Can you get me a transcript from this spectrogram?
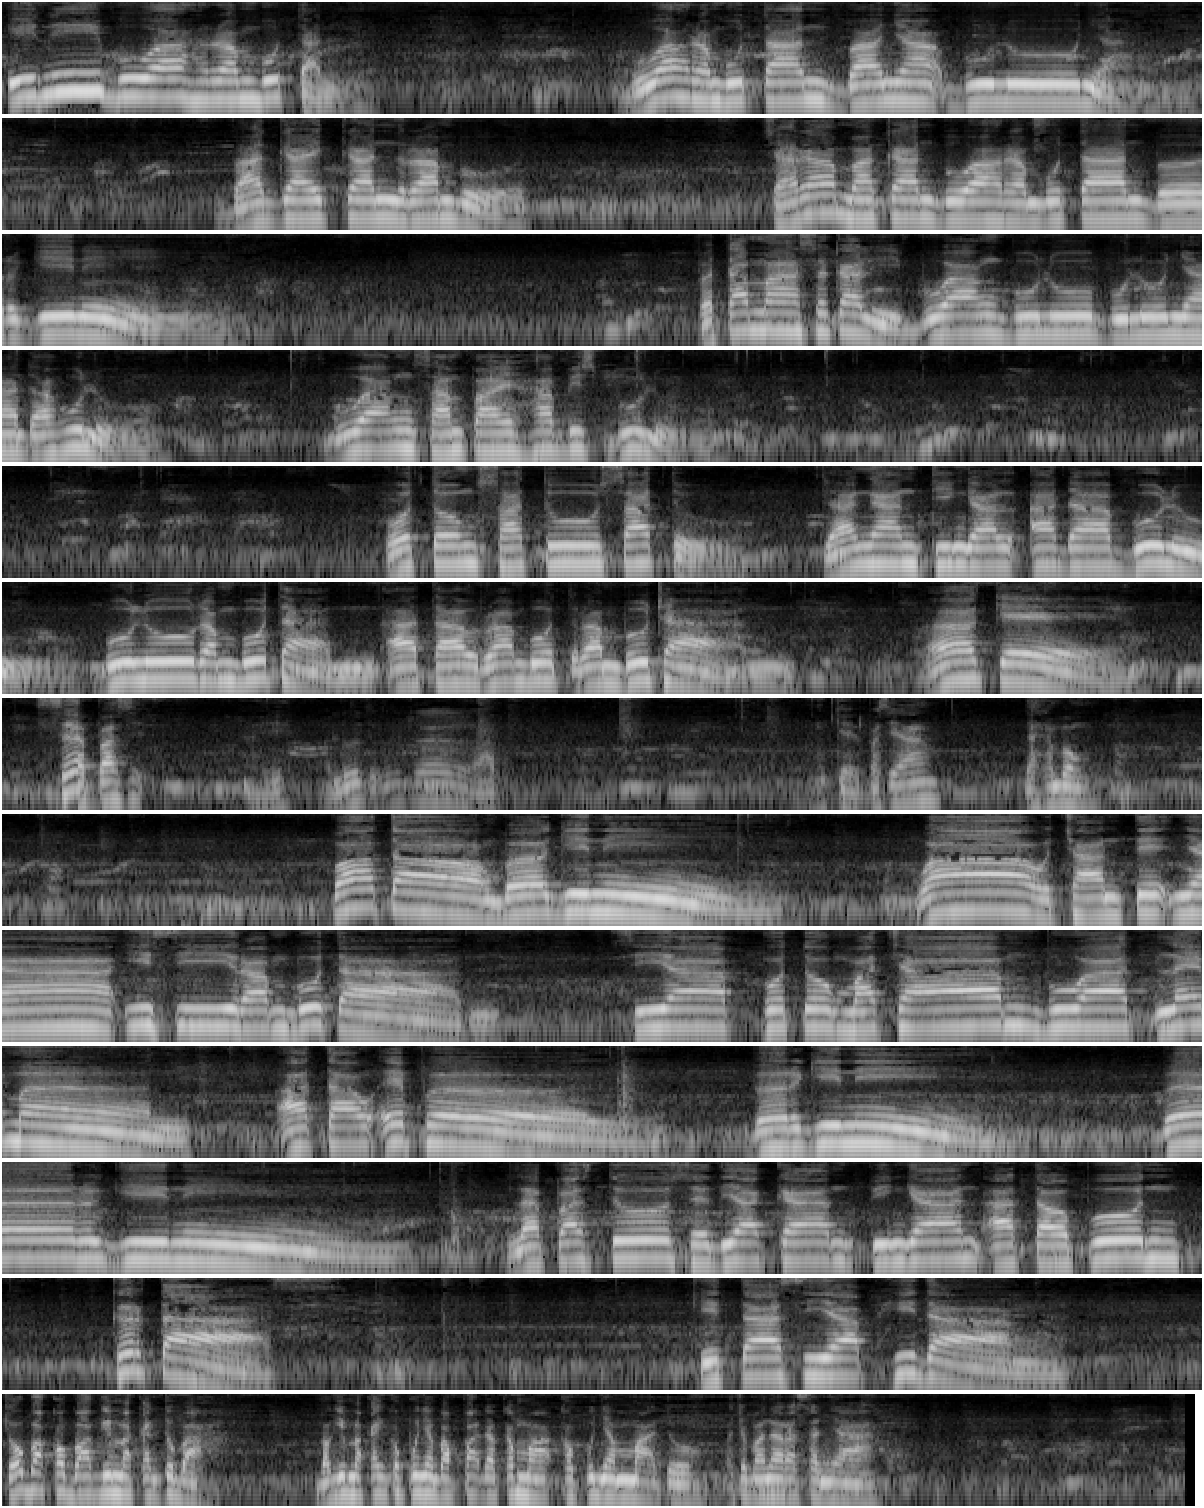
Ini buah rambutan. Buah rambutan banyak bulunya. Bagaikan rambut. Cara makan buah rambutan begini. Pertama sekali, buang bulu-bulunya dahulu. Buang sampai habis bulu. Potong satu-satu. Jangan tinggal ada bulu. Bulu rambutan atau rambut rambutan. Okey. Selepas eh, lu kerap. Okey, lepas ya. Dah sambung. Potong begini. Wow, cantiknya isi rambutan. Siap potong macam buat lemon atau apple. Begini. Begini. Lepas tu sediakan pinggan ataupun kertas. Kita siap hidang. Coba kau bagi makan tu bah. Bagi makan kau punya bapak dan kemak, kau punya mak tu. Macam mana rasanya?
